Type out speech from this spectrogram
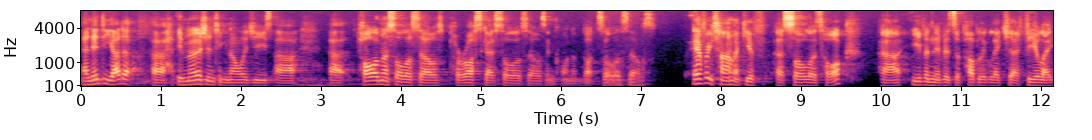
And then the other uh, emerging technologies are uh, polymer solar cells, perovskite solar cells, and quantum dot solar cells. Every time I give a solar talk, uh, even if it's a public lecture, I feel like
